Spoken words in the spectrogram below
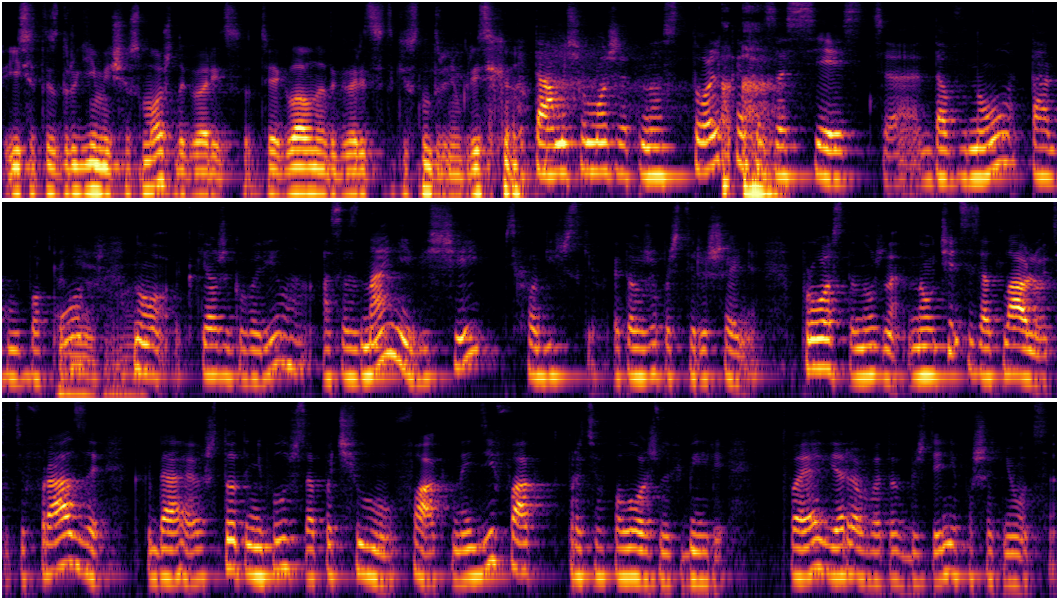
если ты с другими еще сможешь договориться, тебе главное договориться все-таки с внутренним критиком. Там еще может настолько это засесть э, давно, так глубоко. Конечно, да. Но, как я уже говорила, осознание вещей психологических – это уже почти решение. Просто нужно научиться отлавливать эти фразы, когда что-то не получится, а почему? Факт. Найди факт противоположный в мире. Твоя вера в это убеждение пошатнется.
